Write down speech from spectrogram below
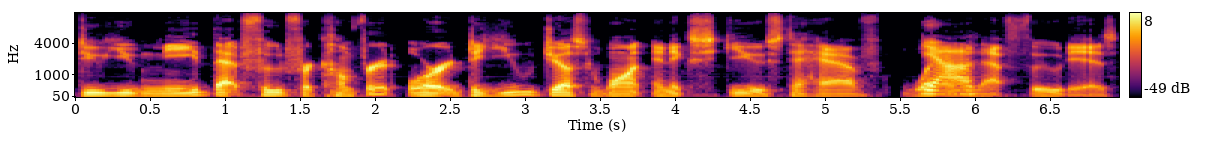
do you need that food for comfort? Or do you just want an excuse to have whatever Yeah. that food is?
